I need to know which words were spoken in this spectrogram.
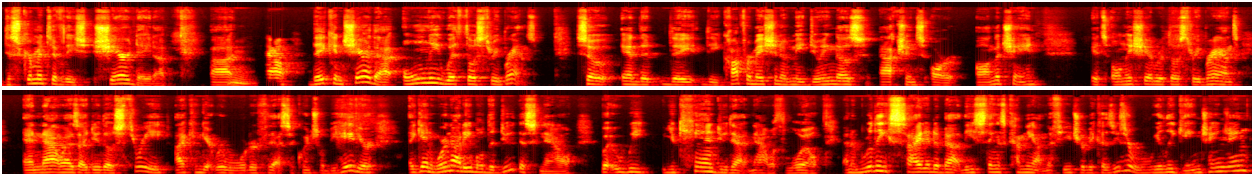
discriminatively share data. Uh, mm. Now they can share that only with those three brands. So, and the the the confirmation of me doing those actions are on the chain. It's only shared with those three brands. And now, as I do those three, I can get rewarded for that sequential behavior. Again, we're not able to do this now, but we you can do that now with Loyyal. And I'm really excited about these things coming out in the future because these are really game changing.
